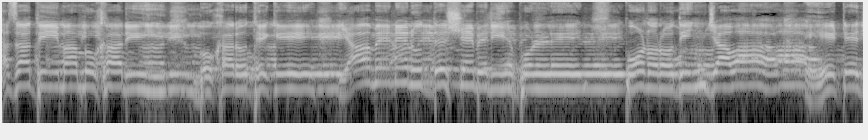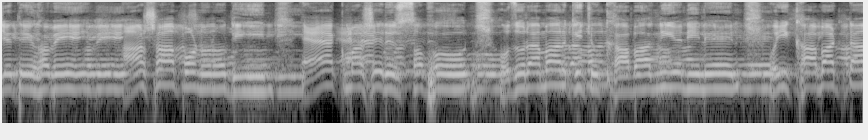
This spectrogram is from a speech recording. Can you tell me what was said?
হযরত ইমাম বুখারী বোখারো থেকে ইয়ামেনের উদ্দেশ্যে বেরিয়ে পড়লেন। পনেরো দিন যাওয়া, হেঁটে যেতে হবে। আসা পনেরো দিন এক মাসের সফর। হুজুর আমার কিছু খাবার নিয়ে নিলেন। ওই খাবারটা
